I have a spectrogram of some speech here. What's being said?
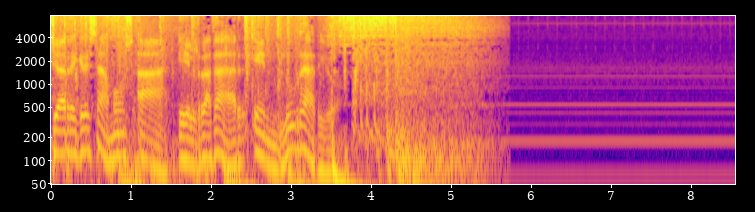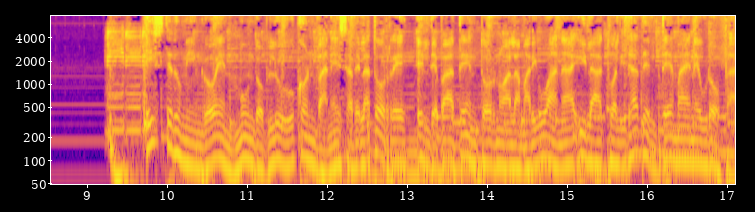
Ya regresamos a El Radar en Blue Radio. Este domingo en Mundo Blue con Vanessa de la Torre, el debate en torno a la marihuana y la actualidad del tema en Europa.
